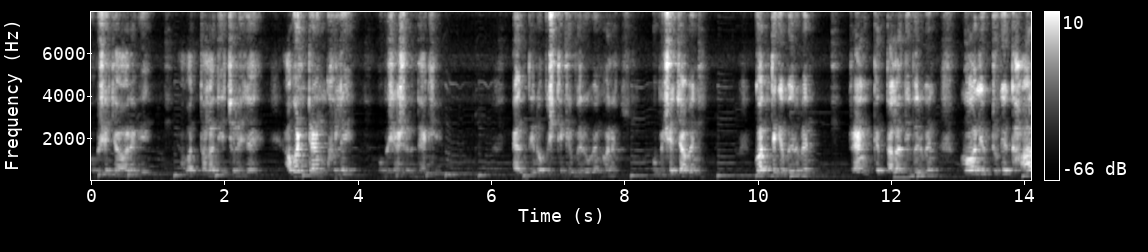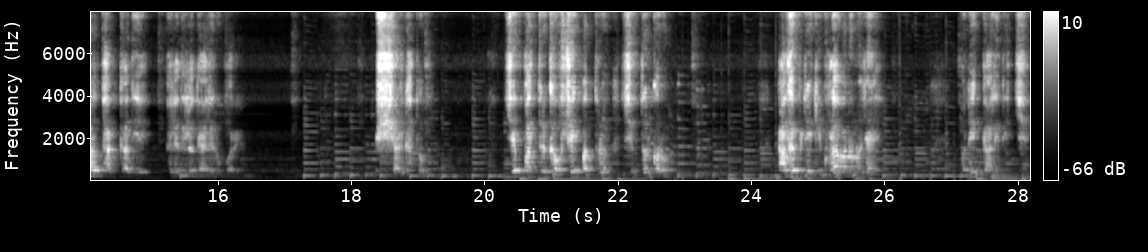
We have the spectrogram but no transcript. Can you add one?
অফিসে যাওয়ার আগে আবার তালা দিয়ে চলে যায়, আবার ট্যাঙ্ক খুলে অফিসে আসলে দেখে। একদিন অফিস থেকে বেরোবেন মানে অফিসে যাবেন, ঘর থেকে বেরোবেন, ট্যাঙ্কের তালা দিয়ে বেরোবেন ঘাড় ধাক্কা দিয়ে ফেলে দিল দেয়ালের উপরে। বিশ্বাসঘাতক। যে পাত্র খাও, সেই পাত্র সিদ্ধর করো। গাধা পিঠে কি ঘোড়া বানানো যায়? অনেক গালি দিচ্ছে।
